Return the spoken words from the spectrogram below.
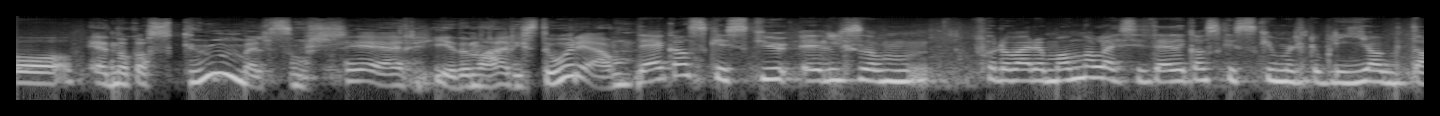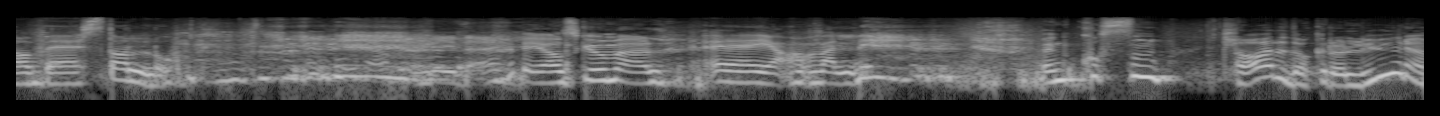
og Er det noe skummelt som skjer i denne her historien? det er ganske sku, liksom, For å være mannalaisis er det ganske skummelt å bli jagd av eh, Stallo. Er han skummel? Eh, ja, veldig. Men hvordan klarer dere å lure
